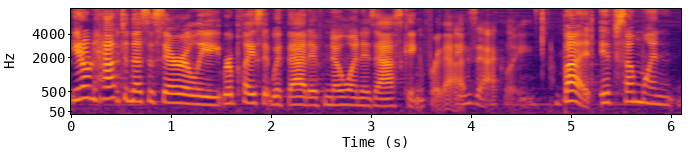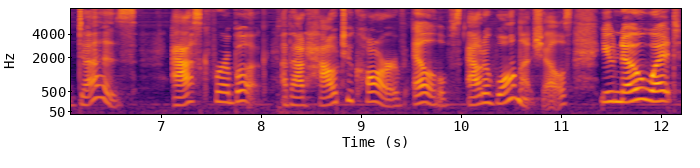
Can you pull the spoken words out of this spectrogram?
You don't have to necessarily replace it with that if no one is asking for that. Exactly. But if someone does ask for a book about how to carve elves out of walnut shells, you know what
